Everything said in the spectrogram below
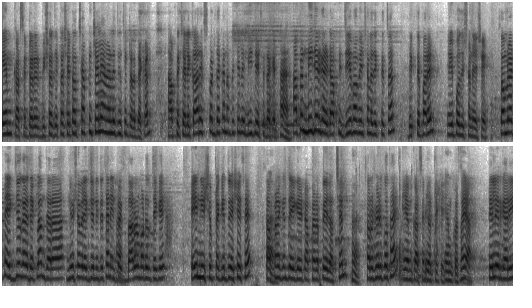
এম কার সেন্টারের বিষয় যেটা সেটা হচ্ছে আপনি চাইলে অ্যানালাইজিস সেন্টারে দেখেন আপনি চাইলে কার এক্সপার্ট দেখেন আপনি চাইলে নিজে এসে দেখেন। হ্যাঁ। আপনার নিজের গাড়িটা আপনি যেভাবে ইনশাল্লাহ দেখতে চান দেখতে পারেন এই পজিশনে এসে। তো আমরা একটা এক্সিও গাড়ি দেখলাম যারা নিউ শেপের এক্সিও নিতে চান ইনফ্যাক্ট বারোর মডেল থেকে এই নিউ শেপটা কিন্তু এসেছে। তো আপনারা কিন্তু এই গাড়িটা আপনারা পেয়ে যাচ্ছেন। হ্যাঁ। সরাসরি কোথায়? এম কার সেন্টার থেকে। AM car ভাইয়া তেলের গাড়ি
